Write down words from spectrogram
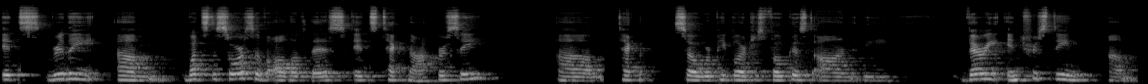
it's really um, what's the source of all of this? It's technocracy. Um, tech, so where people are just focused on the very interesting um,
